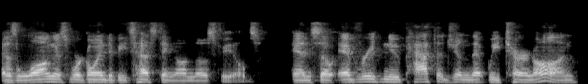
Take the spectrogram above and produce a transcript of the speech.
as long as we're going to be testing on those fields. And so every new pathogen that we turn on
